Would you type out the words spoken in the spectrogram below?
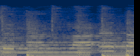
jenganlah eta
